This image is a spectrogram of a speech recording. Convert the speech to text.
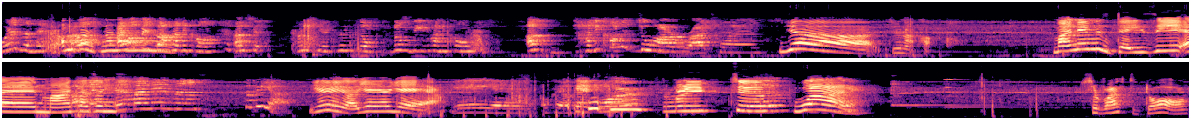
where's the next one? Oh my gosh, no, I no, hope no, it's no. not honeycomb. I'm scared. I'm scared. Please don't, don't be honeycomb. Um, honeycomb is too hard, right, twins? Yeah, do not copy. My name is Daisy, and my My cousin. name, and my name is Sofia. Yeah, yeah, yeah, yeah. Yeah, yeah. Okay, okay. Three, two, one. Survive the dog.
